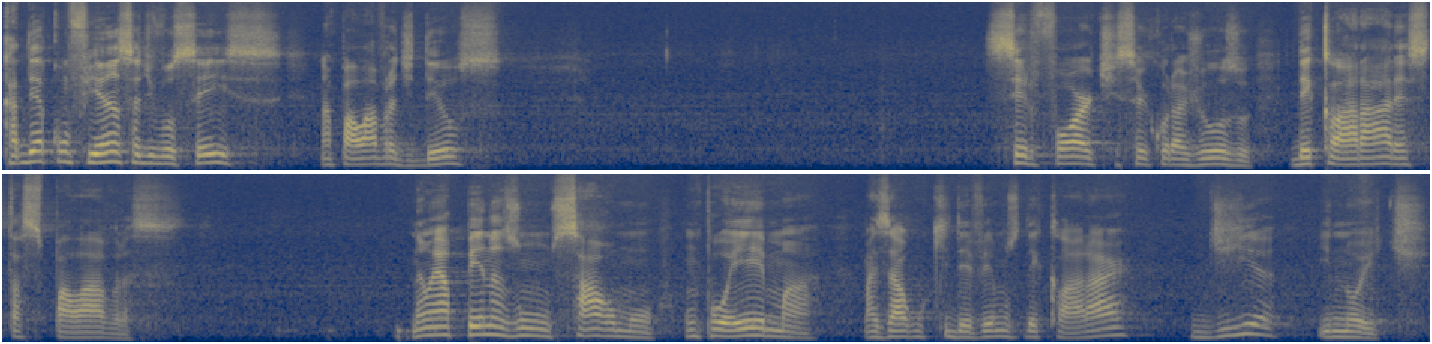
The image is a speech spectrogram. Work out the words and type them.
Cadê a confiança de vocês na palavra de Deus? ser forte, ser corajoso, declarar estas palavras. Não é apenas um salmo, um poema, mas é algo que devemos declarar dia e noite.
